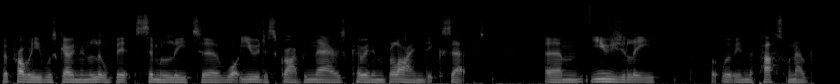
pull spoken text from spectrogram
but probably was going in a little bit similarly to what you were describing there as going in blind, except um, usually in the past when I've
